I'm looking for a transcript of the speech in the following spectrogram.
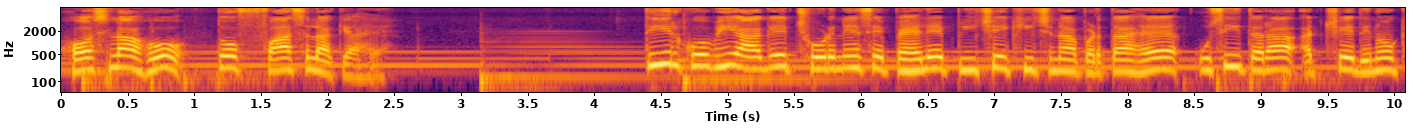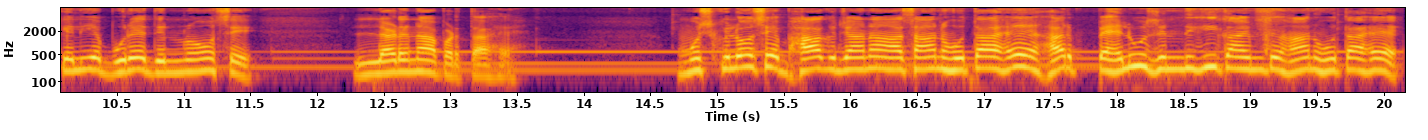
हौसला हो तो फासला क्या है? तीर को भी आगे छोड़ने से पहले पीछे खींचना पड़ता है। उसी तरह अच्छे दिनों के लिए बुरे दिनों से लड़ना पड़ता है। मुश्किलों से भाग जाना आसान होता है, हर पहलू ज़िंदगी का इम्तिहान होता है।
